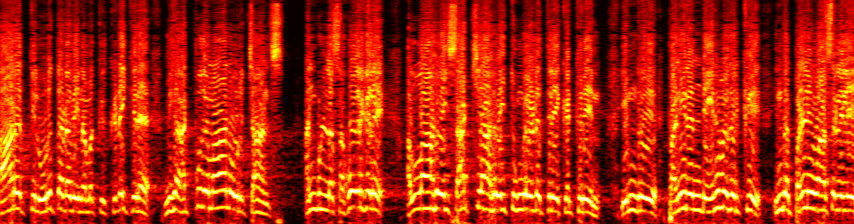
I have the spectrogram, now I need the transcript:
வாரத்தில் ஒரு தடவை நமக்கு கிடைக்கிற மிக அற்புதமான ஒரு சான்ஸ். அன்புள்ள சகோதரர்களே அல்லாஹுவை சாட்சியாக வைத்து உங்களிடத்திலே கேட்கிறேன். இன்று பனிரெண்டு இருபதற்கு இந்த பள்ளிவாசலிலே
